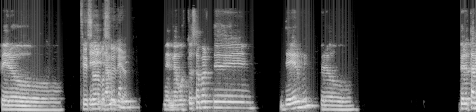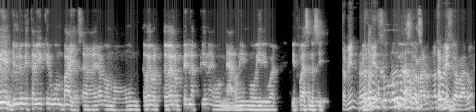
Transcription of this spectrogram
Pero Sí, es una posibilidad. me, me gustó esa parte de, de Erwin, pero pero está bien, yo creo que está bien que el one vaya, o sea, era como un, te voy a, cort- te voy a romper las piernas y me da lo mismo ir igual, y después hacen así. También, ¿No te, también- pareció, ¿no te pareció raro? ¿No te también- pareció raro?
